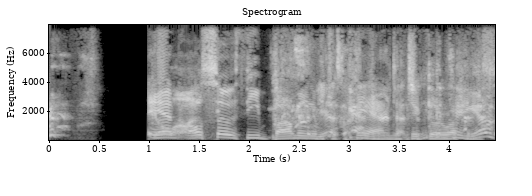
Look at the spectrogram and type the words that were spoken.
and also the bombing of Yes, I have your Japan with nuclear weapons.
